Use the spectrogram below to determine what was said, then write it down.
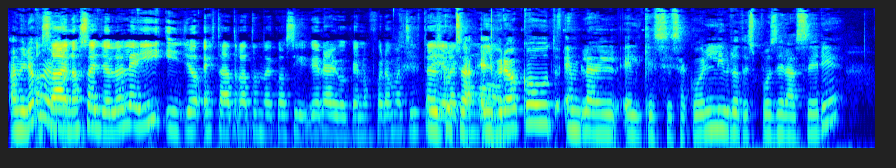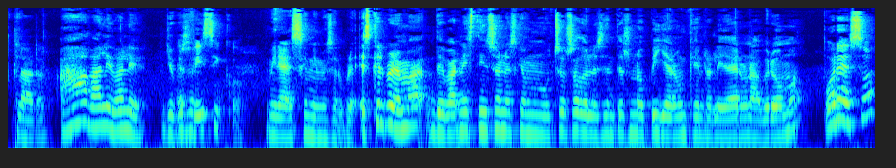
A mí lo que O me sea, no sé, yo lo leí y yo estaba tratando de conseguir algo que no fuera machista. Pero y era escucha, como- el Bro Code, en plan, el, el que se sacó el libro después de la serie. Claro. Ah, vale, vale. Yo físico. Mira, es que ni me sorprende. Es que el problema de Barney Stinson es que muchos adolescentes no pillaron que en realidad era una broma. Por eso,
